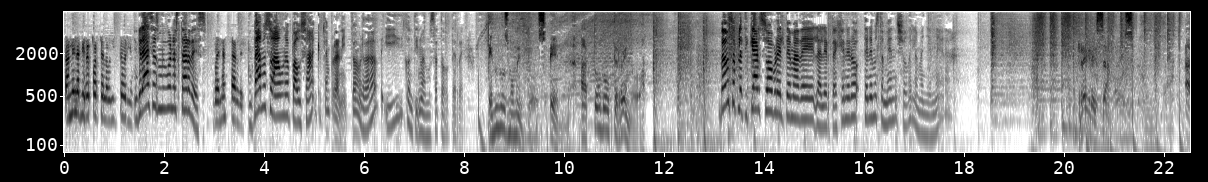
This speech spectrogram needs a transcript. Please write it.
Pamela, mi reporte al auditorio. Gracias, muy buenas tardes. Buenas tardes. Vamos a una pausa, qué tempranito, ¿verdad? Y continuamos a todo terreno. En unos momentos, en A Todo Terreno. Vamos a platicar sobre el tema de la alerta de género. Tenemos también show de la mañanera. Regresamos a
